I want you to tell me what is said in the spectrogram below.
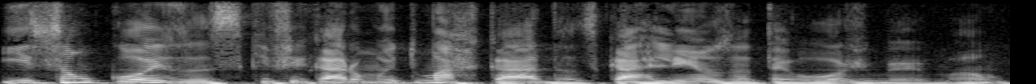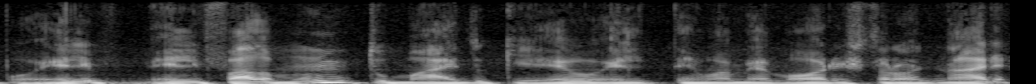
E são coisas que ficaram muito marcadas. Carlinhos até hoje, meu irmão, pô, ele, ele fala muito mais do que eu, ele tem uma memória extraordinária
